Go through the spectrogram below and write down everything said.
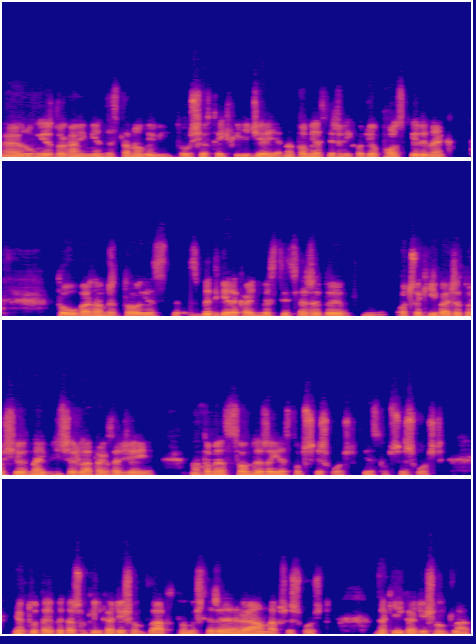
również drogami międzystanowymi. To już się w tej chwili dzieje. Natomiast jeżeli chodzi o polski rynek, to uważam, że to jest zbyt wielka inwestycja, żeby oczekiwać, że to się w najbliższych latach zadzieje. Natomiast sądzę, że jest to przyszłość. Jest to przyszłość. Jak tutaj pytasz o kilkadziesiąt lat, to myślę, że realna przyszłość za kilkadziesiąt lat.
